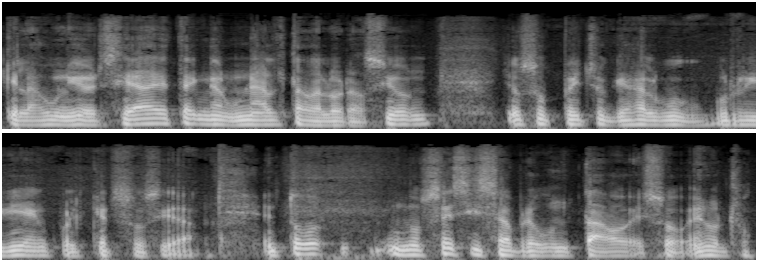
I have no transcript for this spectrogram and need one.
que las universidades tengan una alta valoración, yo sospecho que es algo que ocurriría en cualquier sociedad. Entonces, no sé si se ha preguntado eso en, otros,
